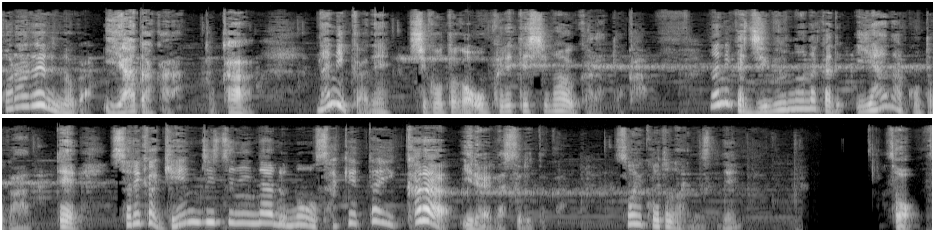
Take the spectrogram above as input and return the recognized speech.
怒られるのが嫌だからとか、何かね、仕事が遅れてしまうからとか、何か自分の中で嫌なことがあって、それが現実になるのを避けたいからイライラするとか、そういうことなんですね。そう。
